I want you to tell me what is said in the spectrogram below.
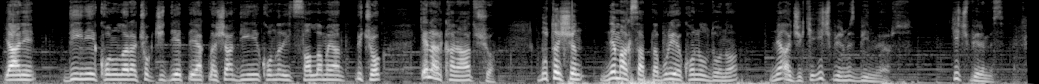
yani dini konulara çok ciddiyetle yaklaşan, dini konuları hiç sallamayan birçok genel kanaat şu. Bu taşın ne maksatla buraya konulduğunu ne acı ki hiçbirimiz bilmiyoruz. Hiçbirimiz.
